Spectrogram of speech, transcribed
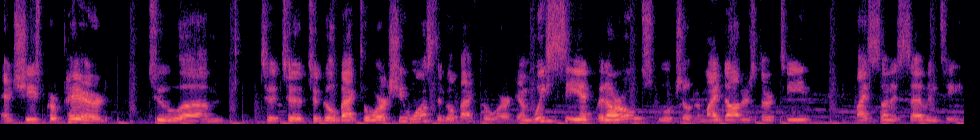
and she's prepared to, um, to to to go back to work. She wants to go back to work, and we see it in our own school children. My daughter's 13, my son is 17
